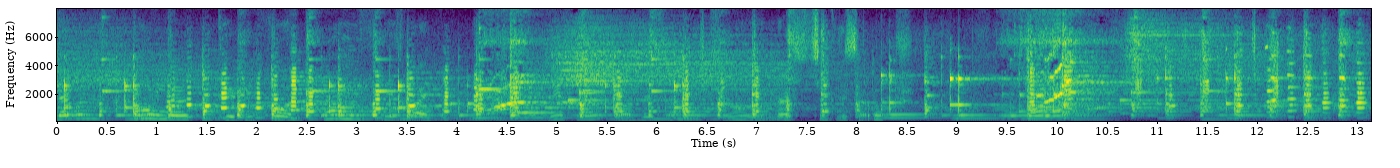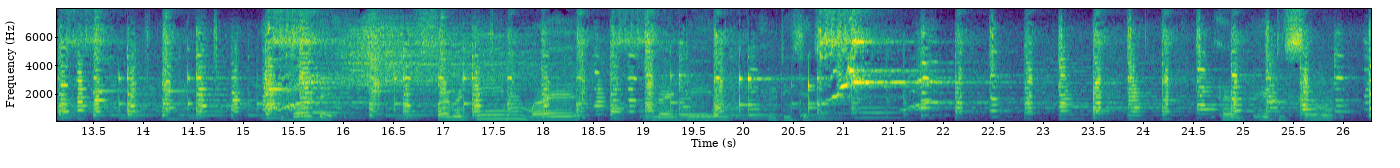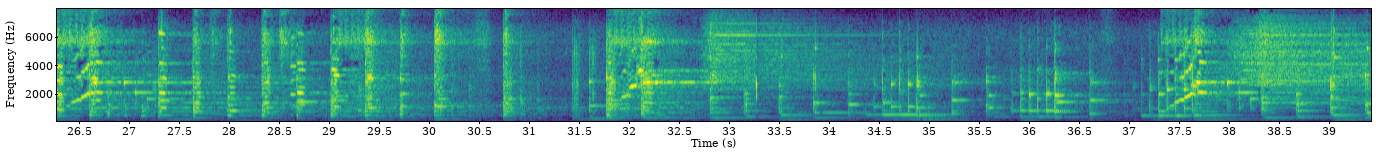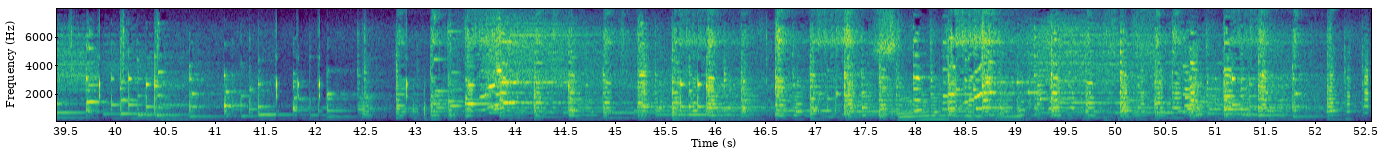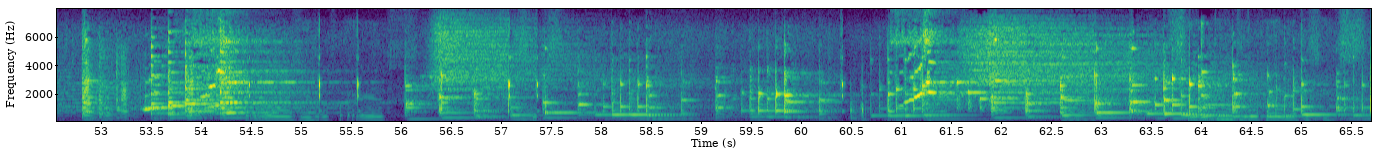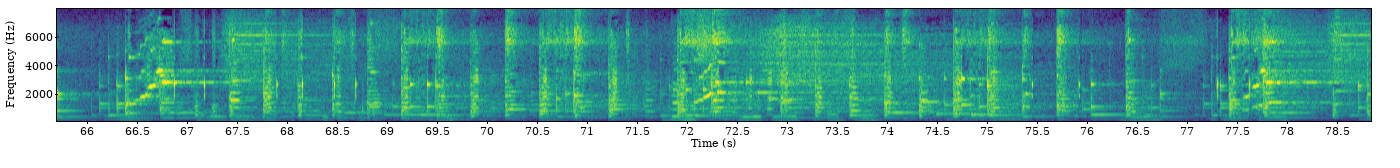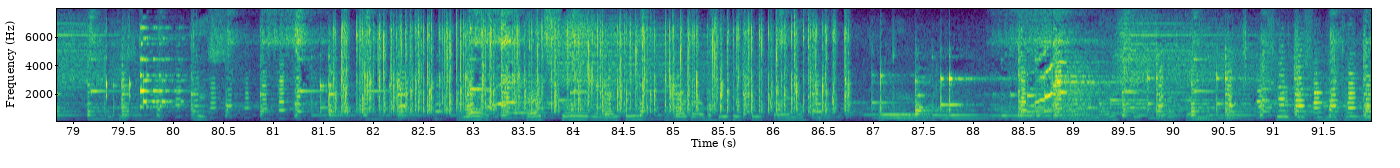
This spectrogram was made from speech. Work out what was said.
Level 234. Who is his wife? This one or this one? So let's check this out. Birthday 17 May 1986 and 87. Two. Yes. Wow, that's so romantic. What a beautiful kind of love. Okay. So like, subscribe, and share this video.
